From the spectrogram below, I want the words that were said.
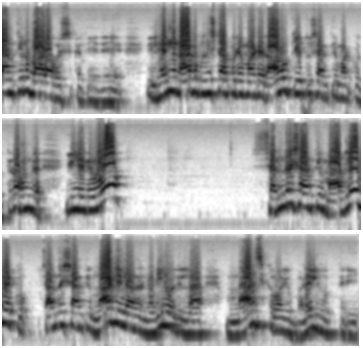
ಶಾಂತಿನೂ ಬಹಳ ಅವಶ್ಯಕತೆ ಇದೆ. ಇಲ್ಲಿ ಹೆಂಗೆ ನಾಗ ಪ್ರತಿಷ್ಠಾಪನೆ ಮಾಡಿ ರಾಹು ಕೇತು ಶಾಂತಿ ಮಾಡ್ಕೋತೀರೋ ಹಂಗೆ. ಇಲ್ಲಿ ನೀವು ಚಂದ್ರಶಾಂತಿ ಮಾಡಲೇಬೇಕು. ಚಂದ್ರಶಾಂತಿ ಮಾಡಲಿಲ್ಲ ಅಂದ್ರೆ ನಡೆಯೋದಿಲ್ಲ. ಮಾನಸಿಕವಾಗಿ ಬಳಲಿ ಹೋಗ್ತೀರಿ.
